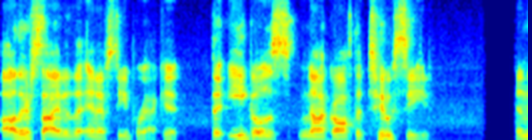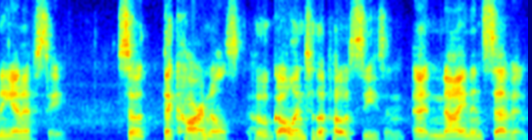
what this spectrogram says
other side of the NFC bracket, the Eagles knock off the two seed in the NFC. So the Cardinals, who go into the postseason at nine and seven,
